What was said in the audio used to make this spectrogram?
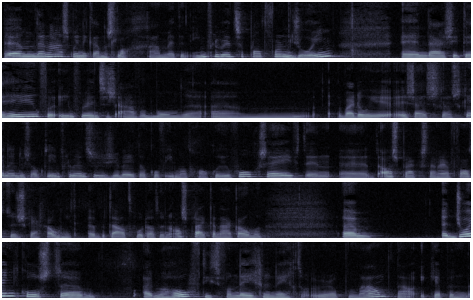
Um, daarnaast ben ik aan de slag gegaan met een influencer platform, Join. En daar zitten heel veel influencers aan verbonden. Um, waardoor je, zij, scannen dus ook de influencers. Dus je weet ook of iemand gewoon goede volgers heeft. En uh, de afspraken staan er vast. Dus ze krijgen ook niet uh, betaald voordat hun afspraken nakomen. Um, het join kost uh, uit mijn hoofd iets van 99 euro per maand. Nou, ik heb een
